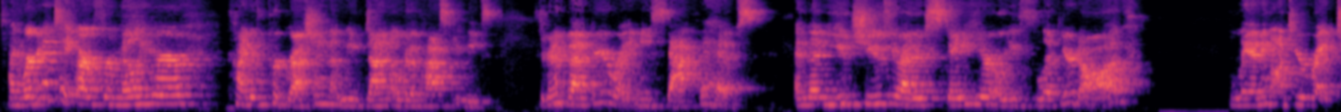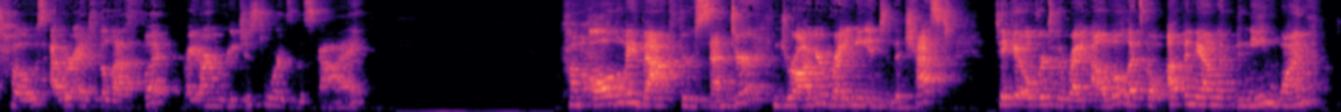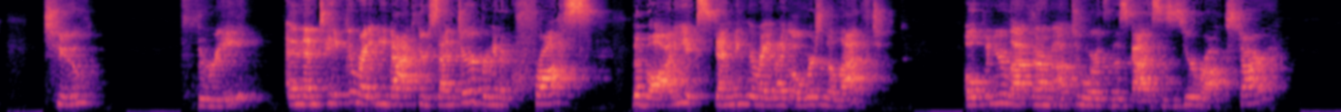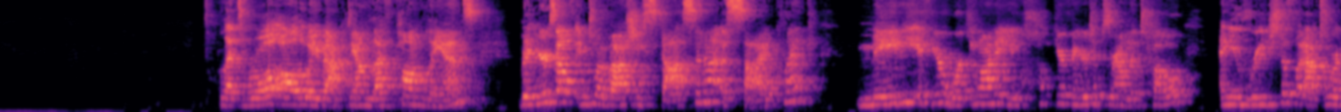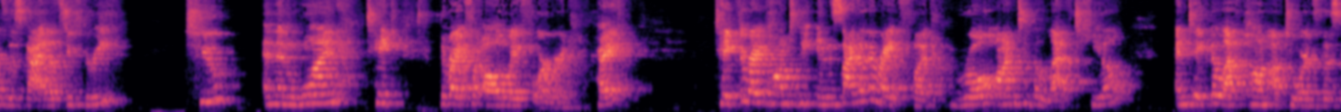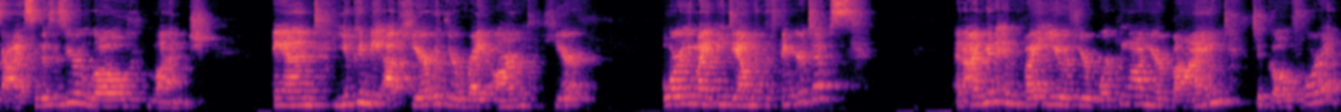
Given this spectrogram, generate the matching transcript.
And we're gonna take our familiar kind of progression that we've done over the past few weeks. So you're gonna bend through your right knee, stack the hips, and then you choose, you either stay here or you flip your dog, landing onto your right toes, outer edge of the left foot, right arm reaches towards the sky. Come all the way back through center, draw your right knee into the chest, take it over to the right elbow. Let's go up and down with the knee, one, two, three, and then take the right knee back through center, bring it across the body, extending the right leg over to the left. Open your left arm up towards the sky. So this is your rock star. Let's roll all the way back down, left palm lands. Bring yourself into a Vashisthasana, a side plank. Maybe if you're working on it, you hook your fingertips around the toe and you reach the foot up towards the sky. Let's do three, two, and then one. Take the right foot all the way forward, okay? Take the right palm to the inside of the right foot, roll onto the left heel, and take the left palm up towards the sky. So this is your low lunge. And you can be up here with your right arm here, or you might be down with the fingertips. And I'm gonna invite you, if you're working on your bind, to go for it,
